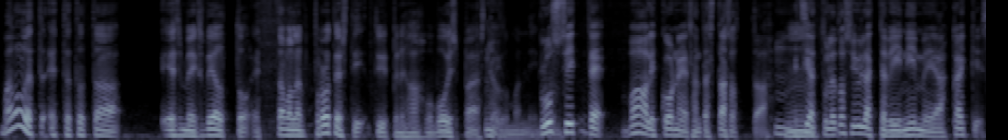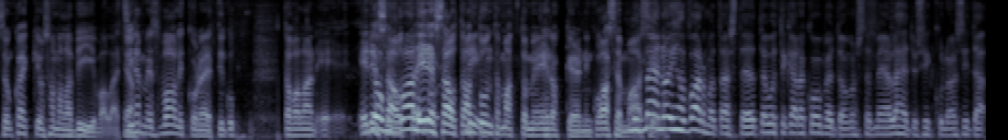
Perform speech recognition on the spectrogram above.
Mä luulen, että, että tota, esimerkiksi Veltto, että tavallaan protestityyppinen hahmo voisi päästä Joo. ilman niin Plus sitten vaalikoneethan tässä tasoittaa. Mm. Et sieltä tulee tosi yllättäviä nimiä, kaikki, se on, kaikki on samalla viivalla. Et Joo. siinä mielessä vaalikoneet niinku, tavallaan e- Joo, edesauttaa, mut vaaliko- edesauttaa niin. tuntemattomien ehdokkeiden niinku asemaa Mutta mä en ole ihan varma tästä, ja te voitte käydä kommentoimassa meidän lähetysikkunaan sitä,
